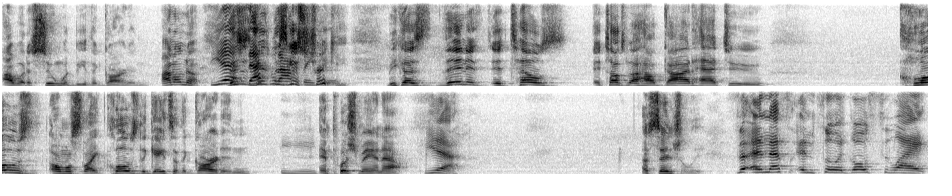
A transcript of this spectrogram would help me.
I would assume, would be the garden. I don't know. Yeah, this is, that's this, what this I'm gets thinking. tricky because then it, it tells it talks about how God had to close almost like close the gates of the garden Mm-hmm. and push man out yeah. essentially. So, and that's and so it goes to like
